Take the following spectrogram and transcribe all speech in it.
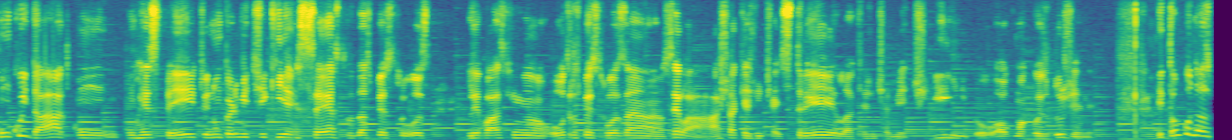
com cuidado, com, com respeito e não permitir que excessos das pessoas levassem outras pessoas a, sei lá, achar que a gente é estrela, que a gente é metido ou alguma coisa do gênero. Então, quando as-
